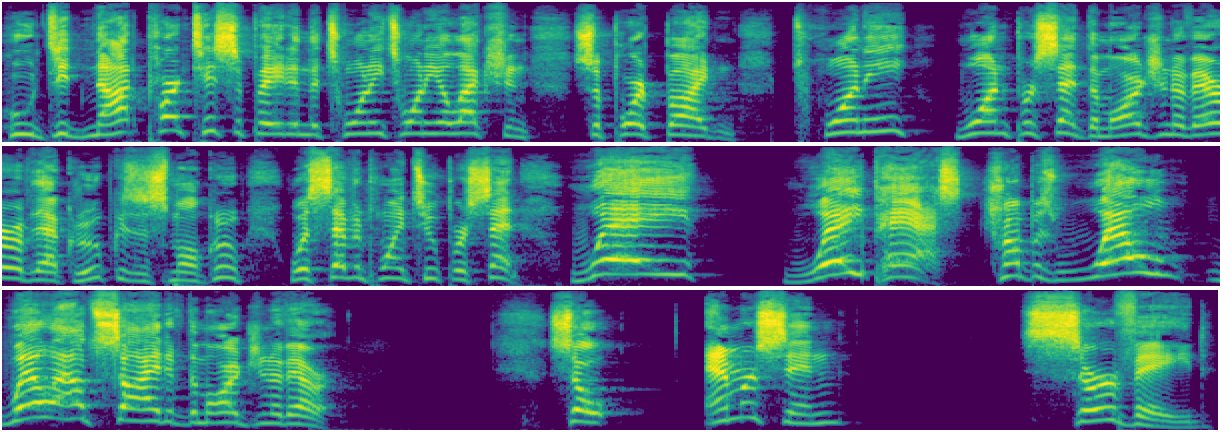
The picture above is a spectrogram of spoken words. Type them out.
who did not participate in the 2020 election support Biden. 21%. The margin of error of that group, because it's a small group, was 7.2%. Way, way past. Trump is well, well outside of the margin of error. So Emerson surveyed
